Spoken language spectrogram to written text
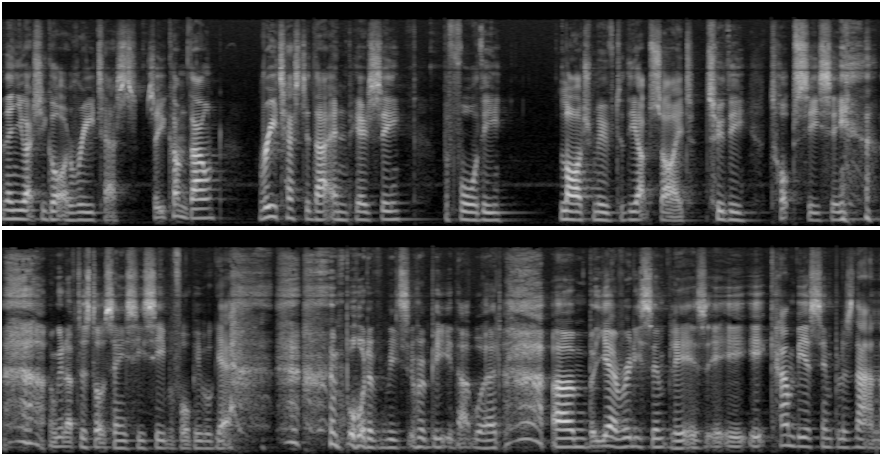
and then you actually got a retest. So you come down, retested that NPOC before the large move to the upside to the top CC. I'm going to have to stop saying CC before people get bored of me repeating that word. Um, but yeah, really simply, it, is, it, it can be as simple as that.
